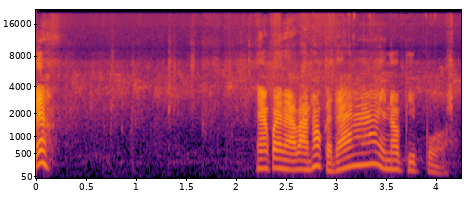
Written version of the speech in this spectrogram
เร็วยากไปหนาบ้านเข้าก็ได้นอปีโป้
